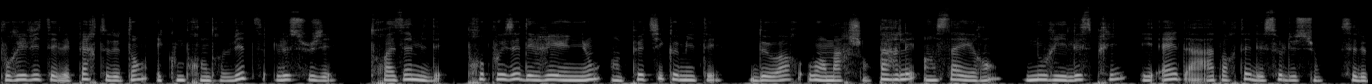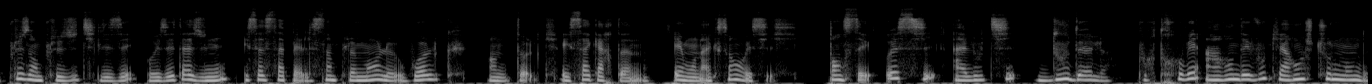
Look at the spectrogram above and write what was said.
pour éviter les pertes de temps et comprendre vite le sujet. Troisième idée, proposez des réunions en petits comités, dehors ou en marchant. Parlez en s'aérant nourrit l'esprit et aide à apporter des solutions. C'est de plus en plus utilisé aux États-Unis et ça s'appelle simplement le walk and talk et ça cartonne. Et mon accent aussi. Pensez aussi à l'outil Doodle pour trouver un rendez-vous qui arrange tout le monde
